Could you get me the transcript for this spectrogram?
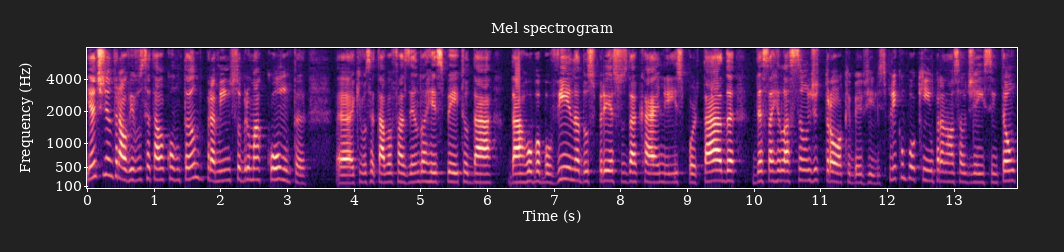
E antes de entrar ao vivo, você estava contando para mim sobre uma conta uh, que você estava fazendo a respeito da, da arroba bovina, dos preços da carne exportada, dessa relação de troca, Beville. Explica um pouquinho para a nossa audiência, então,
